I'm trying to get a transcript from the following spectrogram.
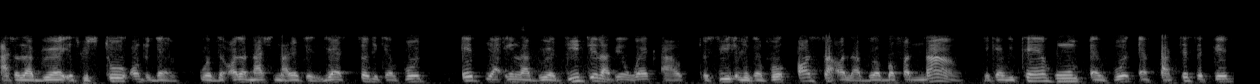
as a Liberian is restored unto them with the other nationalities. Yes, so they can vote if they are in Liberia, details are being worked out to see if they can vote outside of Liberia. But for now, they can return home and vote and participate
